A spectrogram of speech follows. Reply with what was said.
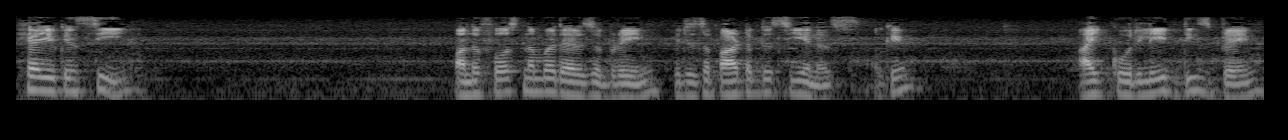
Here you can see on the first number there is a brain which is a part of the CNS okay? I correlate this brain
